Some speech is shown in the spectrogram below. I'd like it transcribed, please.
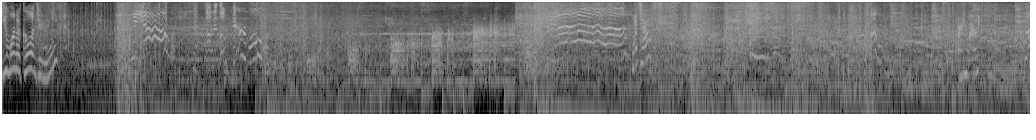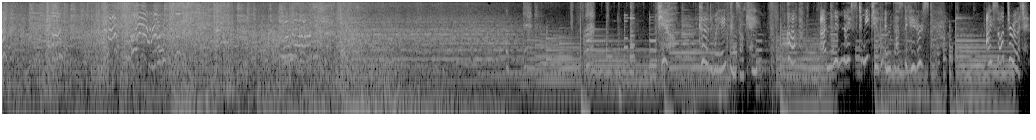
You wanna go underneath? Phew. Good, my apron's okay. Uh, uh, nice to meet you, investigators. I saw through it.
